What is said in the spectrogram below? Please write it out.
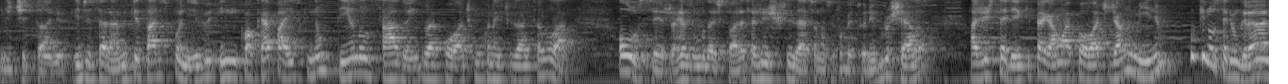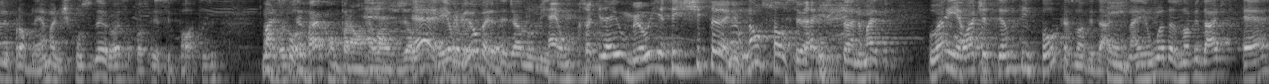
de titânio e de cerâmica está disponível em qualquer país que não tenha lançado ainda o Apple Watch com conectividade celular. Ou seja, resumo da história, se a gente fizesse a nossa cobertura em Bruxelas, a gente teria que pegar um Apple Watch de alumínio, o que não seria um grande problema, a gente considerou essa, essa hipótese. Mas você pô, vai comprar um relógio de alumínio. É, e o meu vai você. ser de alumínio. É, um- só que daí o meu ia ser de titânio. Não, não só o seu é de titânio, mas o Apple Sim, Watch esse ano tem poucas novidades, Sim. né? E uma das novidades é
